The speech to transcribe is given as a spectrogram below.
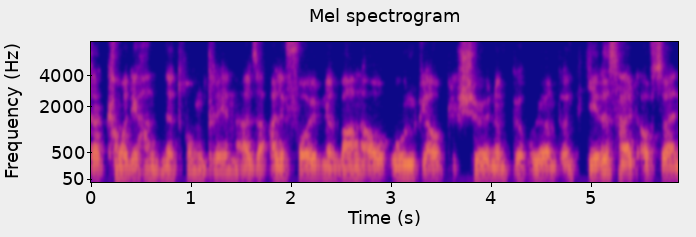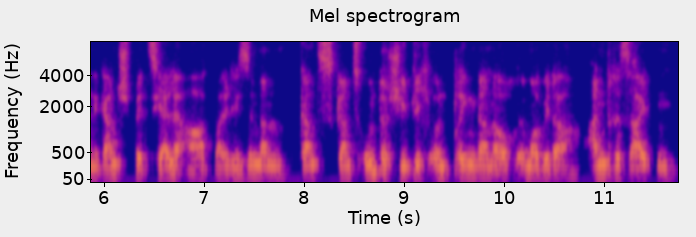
da kann man die Hand nicht rumdrehen. Also alle folgenden waren auch unglaublich schön und berührend und jedes halt auf so eine ganz spezielle Art, weil die sind dann ganz, ganz unterschiedlich und bringen dann auch immer wieder andere Seiten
